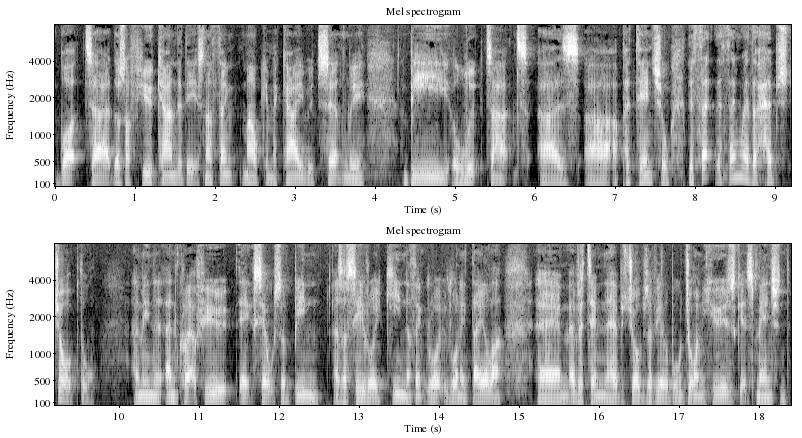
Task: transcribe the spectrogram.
But uh, there's a few candidates, and I think Malcolm Mackay would certainly be looked at as a, a potential. The, th- the thing with the Hibs job, though, I mean, and quite a few ex-Celts have been, as I say, Roy Keane, I think Roy, Ronny Deila. Um, every time the Hibs job's available, John Hughes gets mentioned.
